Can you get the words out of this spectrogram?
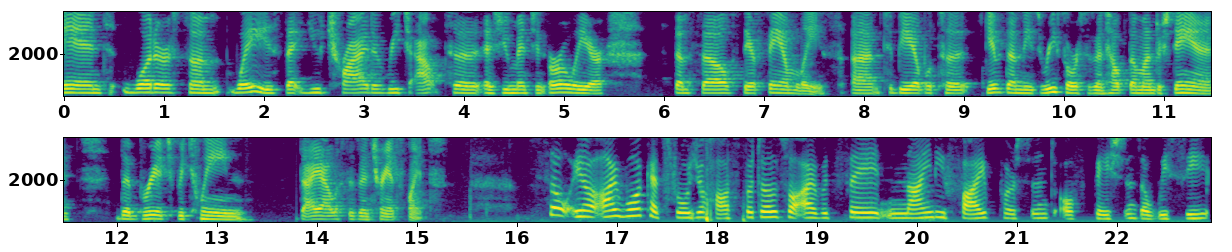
And what are some ways that you try to reach out to, as you mentioned earlier, themselves, their families, um, to be able to give them these resources and help them understand the bridge between dialysis and transplants? So, you know, I work at Stroger Hospital, so I would say 95% of patients that we see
